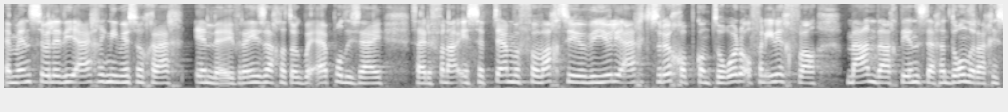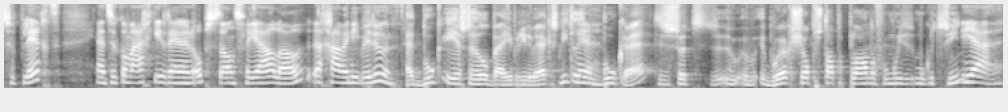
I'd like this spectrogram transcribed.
En mensen willen die eigenlijk niet meer zo graag inleveren. En je zag dat ook bij Apple. Die zei, zeiden van nou in september verwachten we jullie eigenlijk terug op kantoren. Of in ieder geval maandag, dinsdag en donderdag is verplicht. En toen kwam eigenlijk iedereen in opstand van ja hallo, dat gaan we niet meer doen. Het boek Eerste Hulp bij Hybride Werk is niet alleen Ja. een boek, hè? Het is een soort eh, workshop, stappenplan, of hoe moet, je, moet ik het zien? Ja,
